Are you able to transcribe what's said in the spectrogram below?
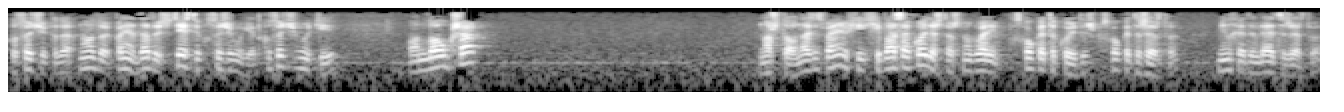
Кусочек, да, ну, понятно, да, то есть в тесте кусочек муки. Это кусочек муки. Он лоукшар, но что? У нас здесь понятно хибаса койдыш, то, что мы говорим. Поскольку это койдыш, поскольку это жертва. Минха это является жертва.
